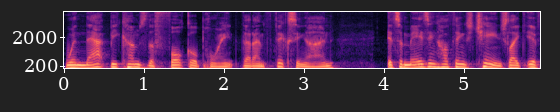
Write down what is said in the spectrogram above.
when that becomes the focal point that I'm fixing on, it's amazing how things change like if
